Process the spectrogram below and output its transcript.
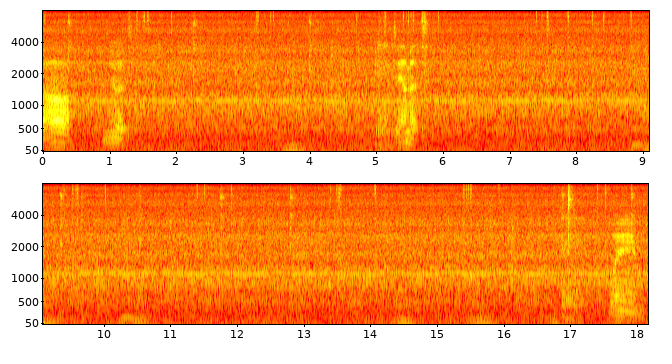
Ah, knew it. Damn it. Lame.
